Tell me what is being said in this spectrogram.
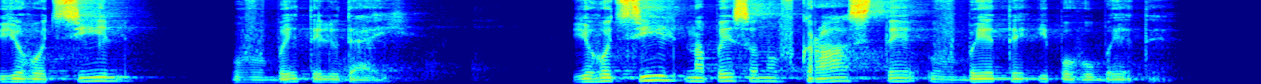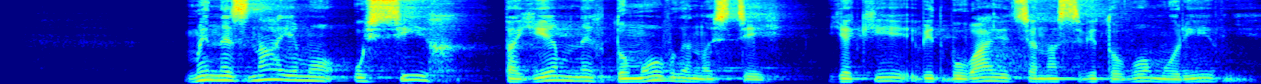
його ціль вбити людей. Його ціль написано вкрасти, вбити і погубити. Ми не знаємо усіх таємних домовленостей, які відбуваються на світовому рівні.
